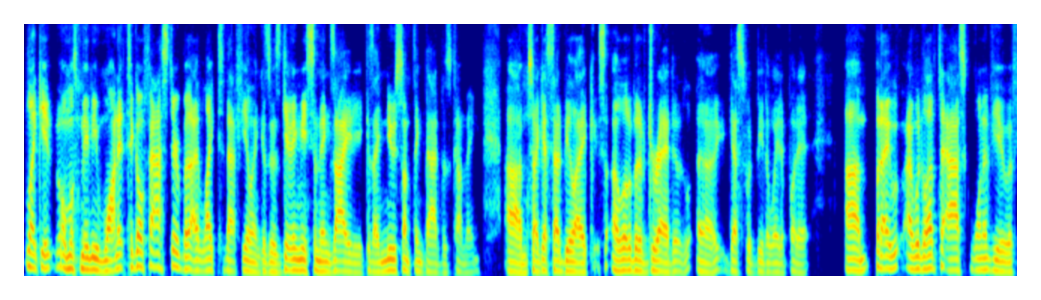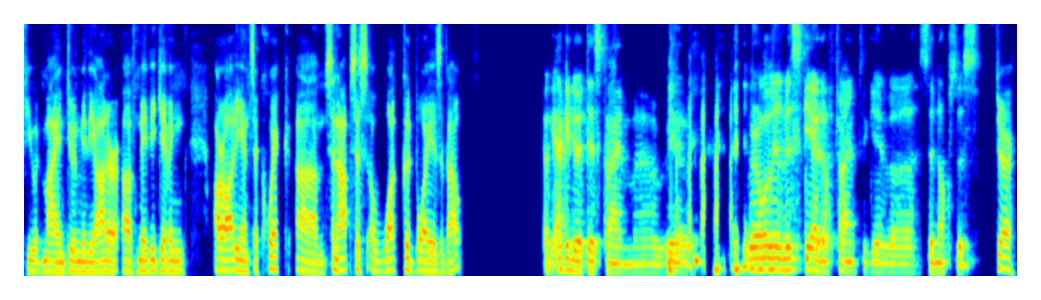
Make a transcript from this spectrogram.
like it almost made me want it to go faster, but I liked that feeling because it was giving me some anxiety because I knew something bad was coming. Um, so I guess that'd be like a little bit of dread. Uh, I guess would be the way to put it. Um, but I I would love to ask one of you if you would mind doing me the honor of maybe giving our audience a quick um, synopsis of what Good Boy is about. Okay, I can do it this time. Uh, we're, we're all a little bit scared of trying to give a synopsis. Sure.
